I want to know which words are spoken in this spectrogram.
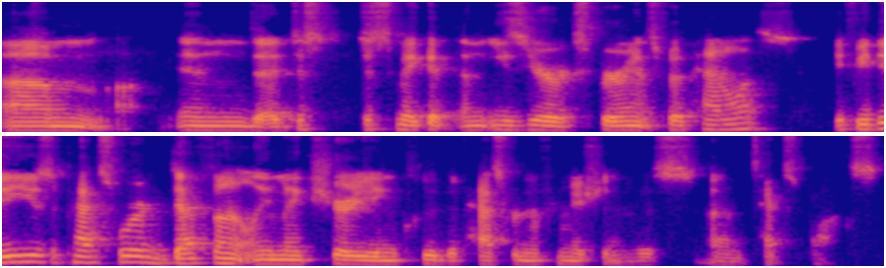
um, and uh, just, just make it an easier experience for the panelists. If you do use a password, definitely make sure you include the password information in this um, text box.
